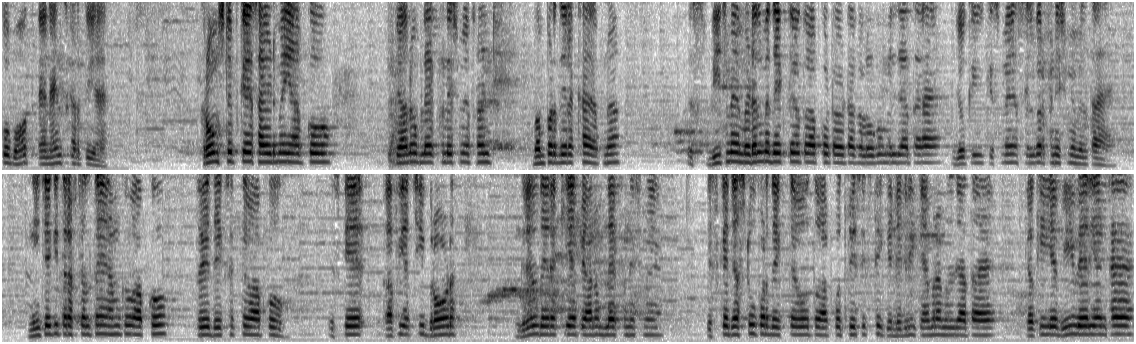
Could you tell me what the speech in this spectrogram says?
को बहुत एनहेंस करती है। क्रोम स्ट्रिप के साइड में ही आपको पियानो ब्लैक फिनिश में फ्रंट बम्पर दे रखा है अपना। इस बीच में मिडल में देखते हो तो आपको टोयोटा का लोगो मिल जाता है, जो कि किसमें? सिल्वर फिनिश में मिलता है। नीचे की तरफ़ चलते हैं हमको आपको तो ये देख सकते हो आपको, इसके काफ़ी अच्छी ब्रॉड ग्रिल दे रखी है पियानो ब्लैक फिनिश में। इसके जस्ट ऊपर देखते हो तो आपको 360 की डिग्री कैमरा मिल जाता है, क्योंकि ये वी वेरिएंट है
